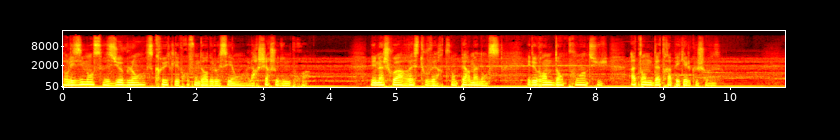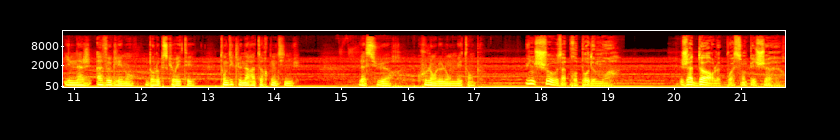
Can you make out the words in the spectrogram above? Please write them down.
dont les immenses yeux blancs scrutent les profondeurs de l'océan à la recherche d'une proie. Les mâchoires restent ouvertes en permanence, et de grandes dents pointues attendent d'attraper quelque chose. Il nage aveuglément dans l'obscurité, tandis que le narrateur continue, la sueur coulant le long de mes tempes. Une chose à propos de moi. J'adore le poisson pêcheur,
